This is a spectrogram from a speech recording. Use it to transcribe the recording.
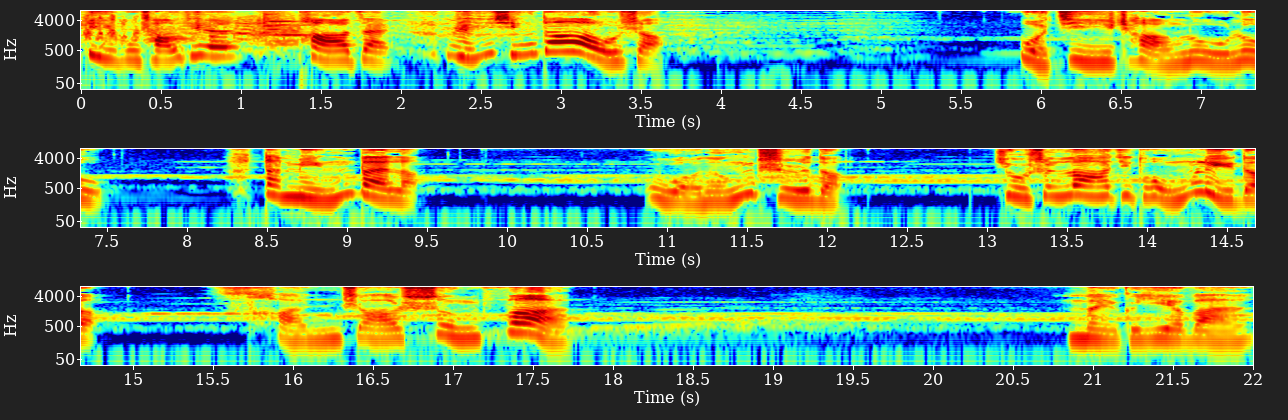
屁股朝天趴在人行道上。我饥肠辘辘，但明白了，我能吃的，就是垃圾桶里的残渣剩饭。每个夜晚，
